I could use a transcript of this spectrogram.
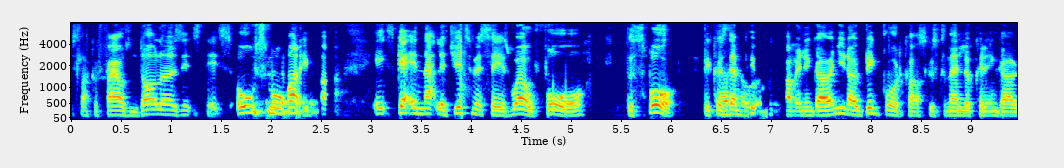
it's like a thousand dollars. It's it's all small money, but it's getting that legitimacy as well for the sport because then people come in and go, and you know, big broadcasters can then look at it and go,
